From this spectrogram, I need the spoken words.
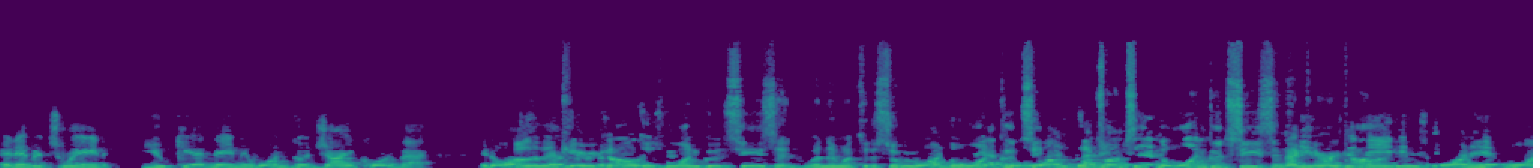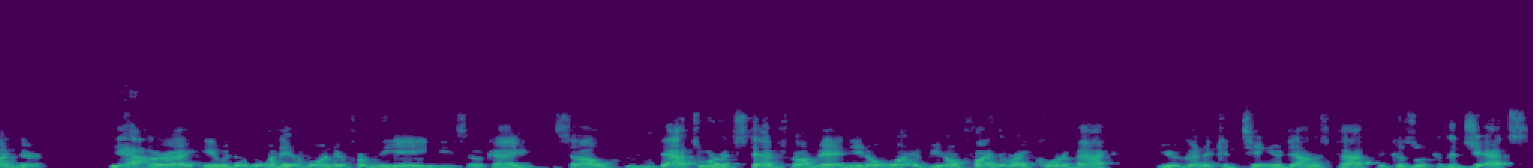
and in between, you can't name me one good Giant quarterback. It all Other than Kerry Collins' one good season when they went to the Super Bowl. One- the one yeah, good season. That's what I'm saying. The one good season that Kerry Collins. 80s one hit wonder. Yeah. All right. He was a one hit Yeah. wonder from the 80s. Okay. So Mhm. that's where it stems from. man. you know what? If you don't find the right quarterback, you're going to continue down this path because look at the Jets.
